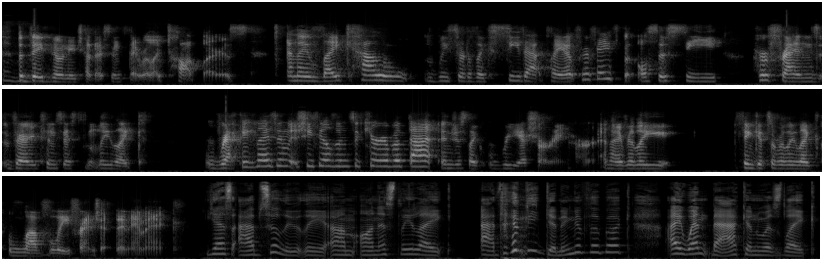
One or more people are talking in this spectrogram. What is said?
Mm-hmm. But they've known each other since they were like toddlers. And I like how we sort of like see that play out for Faith, but also see her friends very consistently like recognizing that she feels insecure about that and just like reassuring her. And I really think it's a really like lovely friendship dynamic. Yes, absolutely. Um, honestly, like at the beginning of the book, I went back and was like,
